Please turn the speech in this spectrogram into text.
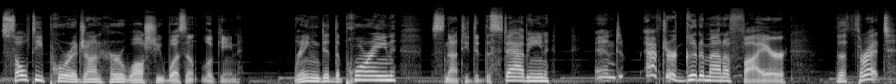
salty porridge on her while she wasn't looking. Ring did the pouring, Snati did the stabbing, and after a good amount of fire, the threat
